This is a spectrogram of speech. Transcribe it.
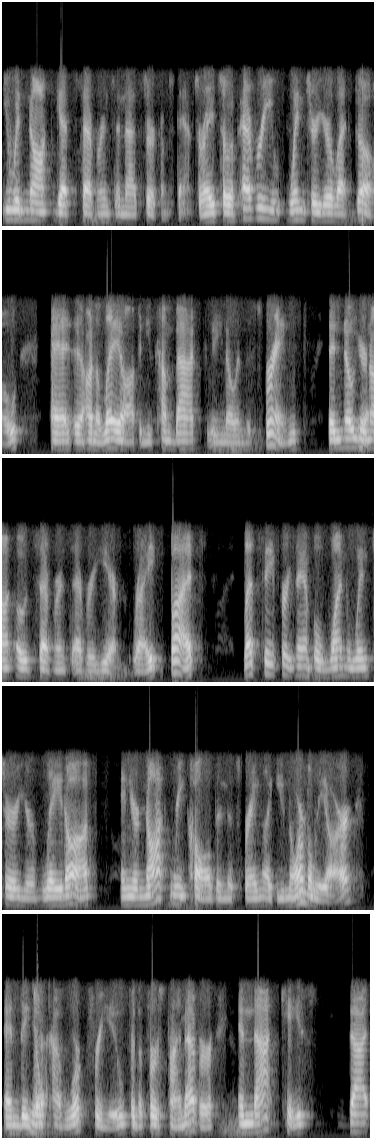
you would not get severance in that circumstance, right? So if every winter you're let go, and, on a layoff and you come back, you know, in the spring, then no, you're not owed severance every year, right? But let's say, for example, one winter you're laid off and you're not recalled in the spring like you normally are, and they yeah. don't have work for you for the first time ever. In that case, that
